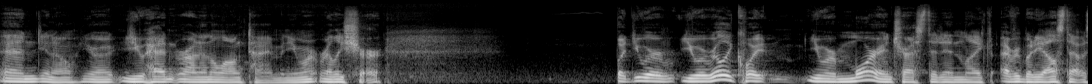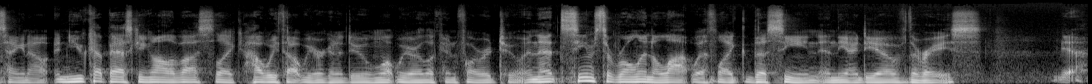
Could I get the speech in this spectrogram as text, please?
And, you know, you're you hadn't run in a long time and you weren't really sure. But you were you were really quite you were more interested in like everybody else that was hanging out and you kept asking all of us like how we thought we were going to do and what we were looking forward to and that seems to roll in a lot with like the scene and the idea of the race Yeah,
